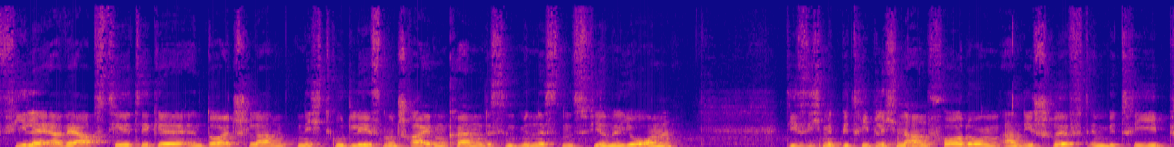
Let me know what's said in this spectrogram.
viele Erwerbstätige in Deutschland nicht gut lesen und schreiben können. Das sind mindestens vier Millionen, die sich mit betrieblichen Anforderungen an die Schrift im Betrieb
